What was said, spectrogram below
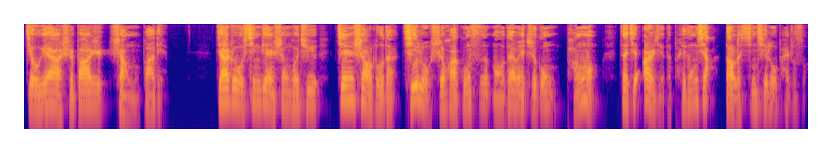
九月二十八日上午八点，家住新店生活区尖哨路的齐鲁石化公司某单位职工庞某，在其二姐的陪同下，到了新七路派出所。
